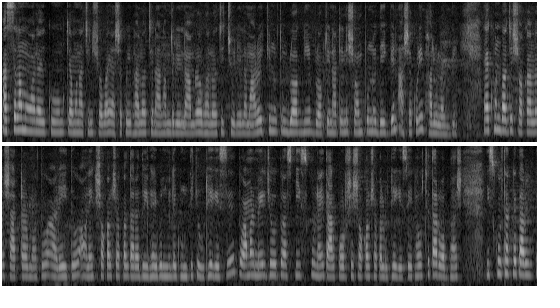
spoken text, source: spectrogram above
আসসালামু আলাইকুম। কেমন আছেন সবাই? আশা করি ভালো আছেন। আলহামদুলিল্লাহ, আমরাও ভালো আছি, চলে এলাম আরও একটি নতুন ব্লগ নিয়ে। ব্লগটি না টেনে সম্পূর্ণ দেখবেন, আশা করি ভালো লাগবে। এখন বাজে সকাল সাতটার মতো, আর এই তো অনেক সকাল সকাল তারা দুই ভাই বোন মিলে ঘুম থেকে উঠে গেছে। তো আমার মেয়ের যেহেতু আজকে স্কুল নাই, তারপর সে সকাল সকাল উঠে গেছে। এটা হচ্ছে তার অভ্যাস। স্কুল থাকলে তার উঠতে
